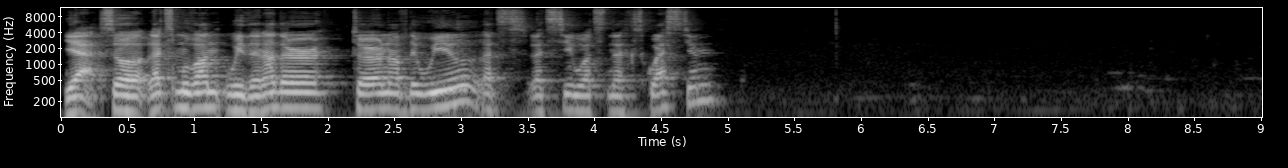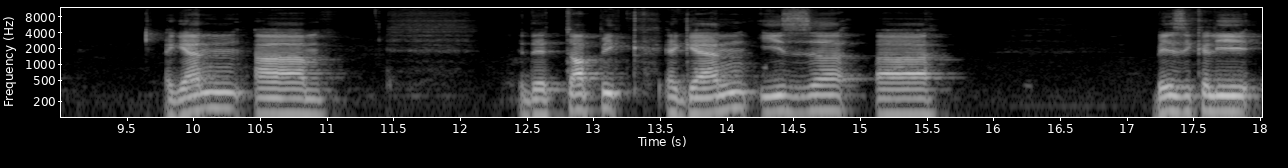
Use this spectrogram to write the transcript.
Yeah so let's move on with another turn of the wheel. Let's let's see what's next question. Again um, the topic again is uh, uh, basically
